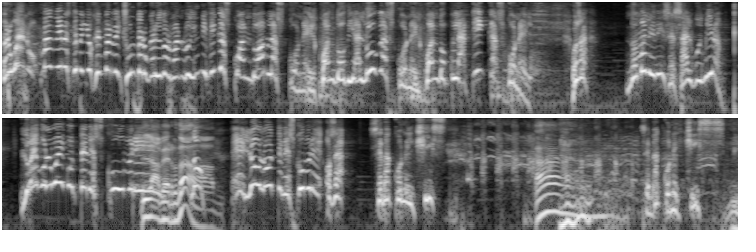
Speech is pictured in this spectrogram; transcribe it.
Pero bueno, más bien este bello ejemplar de Chuntaro, querido hermano, lo identificas cuando hablas con él, cuando dialogas con él, cuando platicas con él. O sea, nomás le dices algo y mira, luego, luego te descubre. La verdad. No, eh, luego, luego te descubre, o sea, se va con el chiste. Ah, Se va con el chisme.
